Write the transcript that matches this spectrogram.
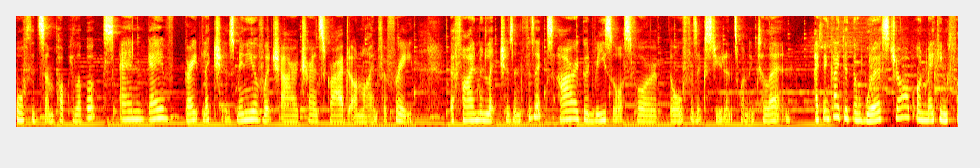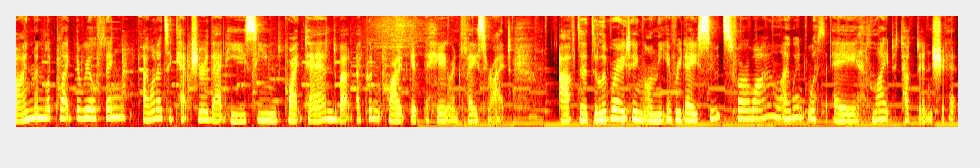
authored some popular books, and gave great lectures, many of which are transcribed online for free. The Feynman Lectures in Physics are a good resource for all physics students wanting to learn. I think I did the worst job on making Feynman look like the real thing. I wanted to capture that he seemed quite tanned, but I couldn't quite get the hair and face right. After deliberating on the everyday suits for a while, I went with a light tucked in shirt.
